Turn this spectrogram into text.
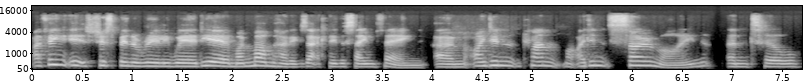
I think it's just been a really weird year. My mum had exactly the same thing. Um, I didn't plant, I didn't sow mine until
